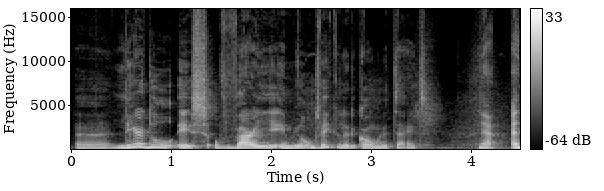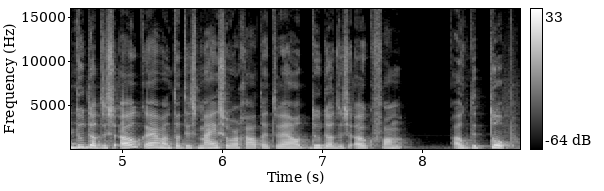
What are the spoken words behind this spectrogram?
eh, leerdoel is of waar je je in wil ontwikkelen de komende tijd. ja. En doe dat dus ook, hè, want dat is mijn zorg altijd wel. Doe dat dus ook van ook de top.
